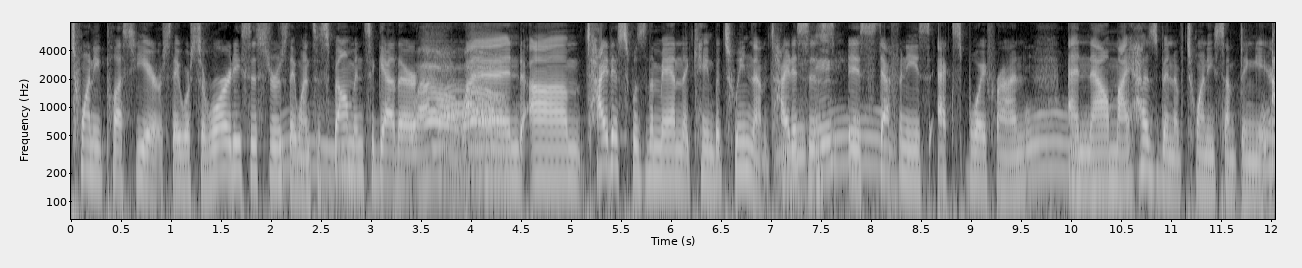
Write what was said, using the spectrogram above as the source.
20 plus years. They were sorority sisters. They went to Spelman together. Wow. Wow. And um, Titus was the man that came between them. Titus is, is Stephanie's ex boyfriend, and now my husband of 20 something years.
